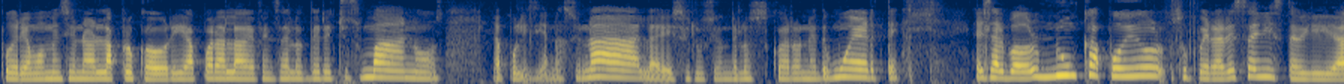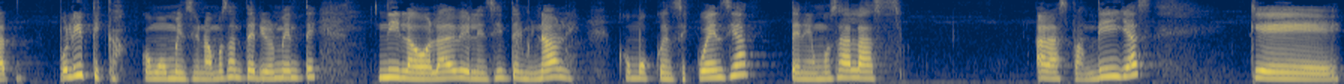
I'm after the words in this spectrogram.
podríamos mencionar la Procuraduría para la Defensa de los Derechos Humanos, la Policía Nacional, la disolución de los escuadrones de muerte. El Salvador nunca ha podido superar esa inestabilidad política, como mencionamos anteriormente, ni la ola de violencia interminable. Como consecuencia, tenemos a las, a las pandillas que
